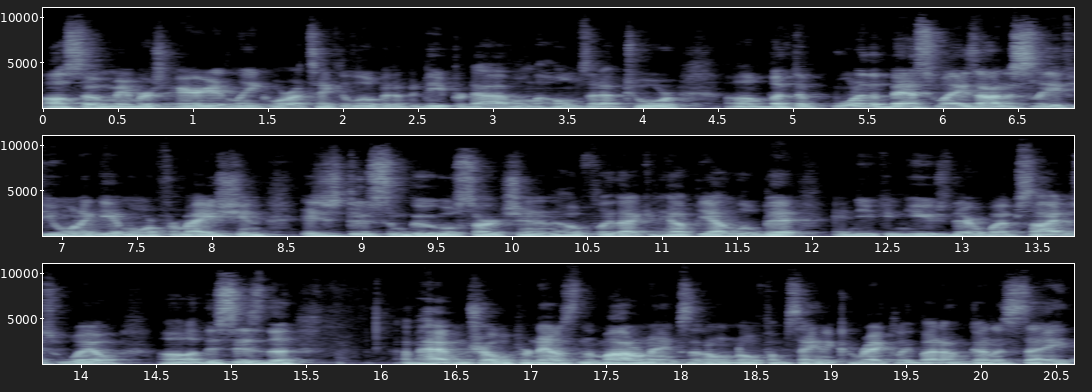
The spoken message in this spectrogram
Also members area link where I take a little bit of a deeper dive on the homes that I tour. Um, but the one of the best ways, honestly, if you wanna get more information, is just do some Google searching and hopefully that can help you out a little bit and you can use their website as well. Uh, this is the I'm having trouble pronouncing the model name because I don't know if I'm saying it correctly, but I'm going to say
